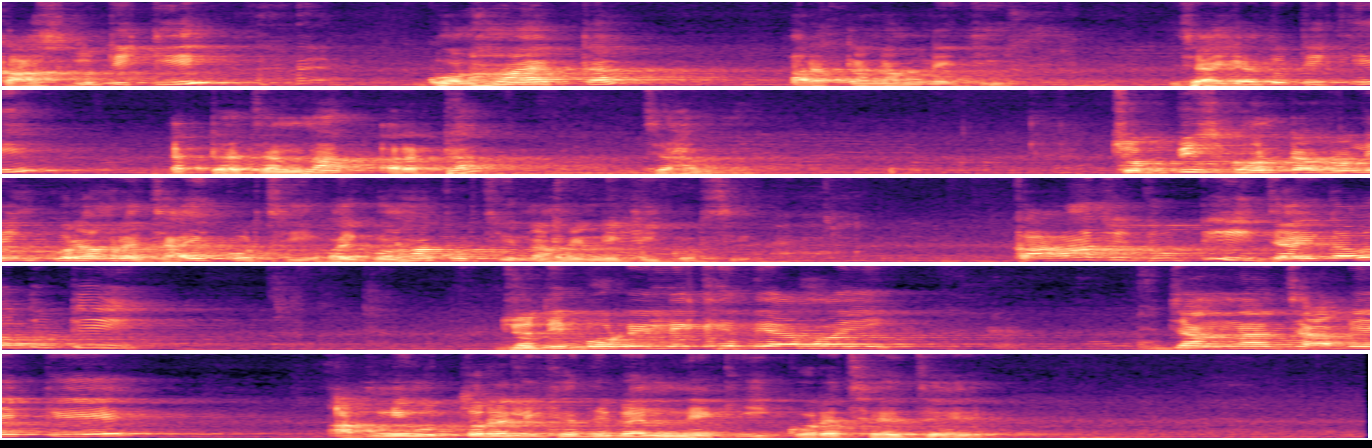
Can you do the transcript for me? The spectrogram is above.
কাজ দুটি কি? গোনহা একটা আর একটা নাম নেকি। জায়গা দুটি কি? একটা জান্নাত আর একটা জাহান্নাম। চব্বিশ ঘণ্টা রোলিং করে আমরা যাই করছি, হয় গোনা করছি না হয় নেকি করছি। কাজ দুটি, জায়গাও দুটি। যদি বোর্ডে লিখে দেয়া হয় জান্নাত যাবে কে? আপনি উত্তরে লিখে দিবেন, নেকি করেছে যে।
